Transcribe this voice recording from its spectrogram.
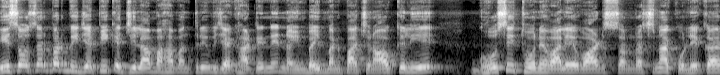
इस अवसर पर बीजेपी के जिला महामंत्री विजय घाटे ने नई मनपा चुनाव के लिए घोषित होने वाले वार्ड संरचना को लेकर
